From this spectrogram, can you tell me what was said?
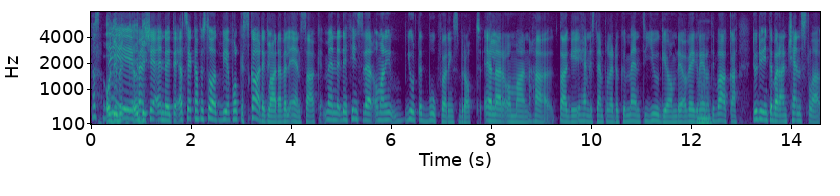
Fast det, det och det- kanske ändå inte... Alltså jag kan förstå att vi, folk är skadeglada, är väl en sak. Men det finns väl, om man har gjort ett bokföringsbrott eller om man har tagit hemligstämplade dokument, ljugit om det och vägrar Mm. dem tillbaka, då är det ju inte bara en känsla,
